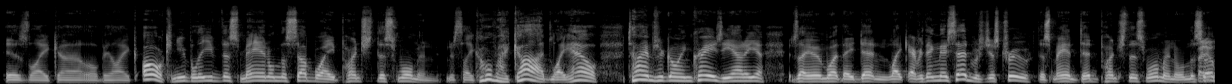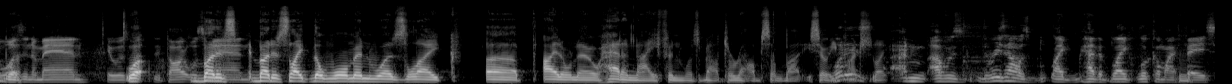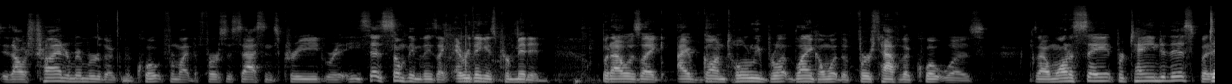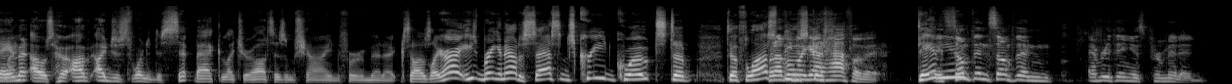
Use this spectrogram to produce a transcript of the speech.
is like uh, they'll be like, "Oh, can you believe this man on the subway punched this woman?" And it's like, "Oh my god, like how times are going crazy." Yada yada. It's like and what they didn't like everything they said was just true. This man did punch this woman on the But subway. it wasn't a man. It was. Well, they thought it was but a it's but it's like the woman was like uh, I don't know had a knife and was about to rob somebody, so he What punched is like I'm I was the reason I was like had the blank look on my Hmm. face is I was trying to remember the, the quote from like the first Assassin's Creed where he says something but he's like everything is permitted, but I was like I've gone totally bl- blank on what the first half of the quote was because I want to say it pertained to this, but Damn might- it! I was I, I just wanted to sit back and let your autism shine for a minute because I was like, all right, he's bringing out Assassin's Creed quotes to to philosophy. But I've only got half of it. Damn it's you! something something. Everything is permitted.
